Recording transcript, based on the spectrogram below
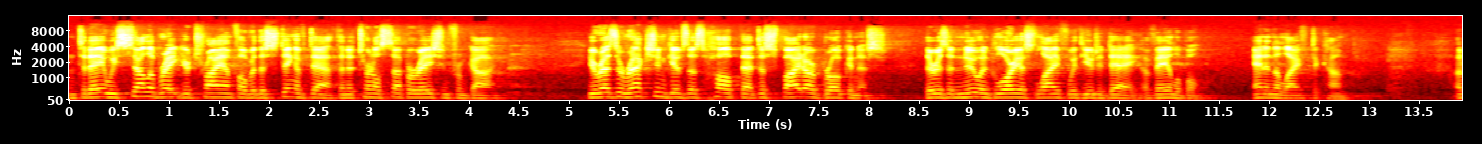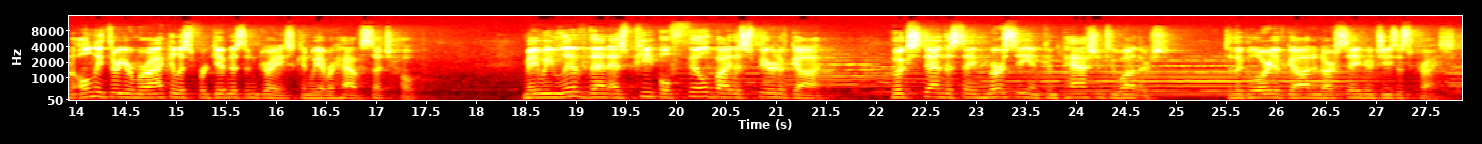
And today we celebrate your triumph over the sting of death and eternal separation from God. Your resurrection gives us hope that despite our brokenness, there is a new and glorious life with you today, available and in the life to come. And only through your miraculous forgiveness and grace can we ever have such hope. May we live then as people filled by the Spirit of God who extend the same mercy and compassion to others to the glory of God and our Savior Jesus Christ.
